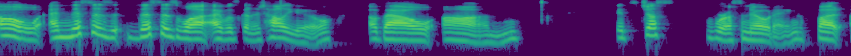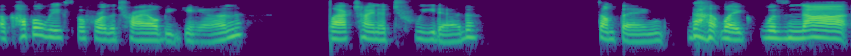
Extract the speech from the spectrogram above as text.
Oh, and this is this is what I was going to tell you about um it's just worth noting, but a couple weeks before the trial began, Blac Chyna tweeted something that like was not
